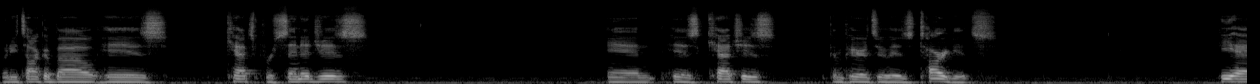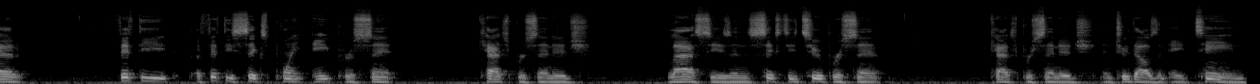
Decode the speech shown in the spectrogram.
When you talk about his catch percentages, and his catches compared to his targets, he had 50 a 56.8% catch percentage last season, 62% catch percentage in 2018.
